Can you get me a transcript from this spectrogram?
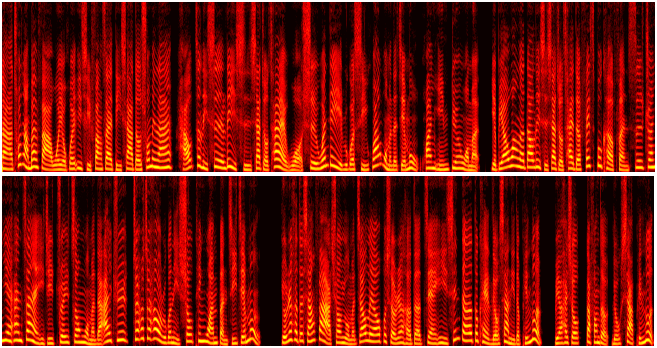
那抽奖办法我也会一起放在底下的说明栏。好，这里是历史下酒菜，我是 Wendy。如果喜欢我们的节目，欢迎订阅我们，也不要忘了到历史下酒菜的 Facebook 粉丝专业按赞以及追踪我们的 IG。最后最后，如果你收听完本集节目，有任何的想法，希望与我们交流，或是有任何的建议心得，都可以留下你的评论，不要害羞，大方的留下评论。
